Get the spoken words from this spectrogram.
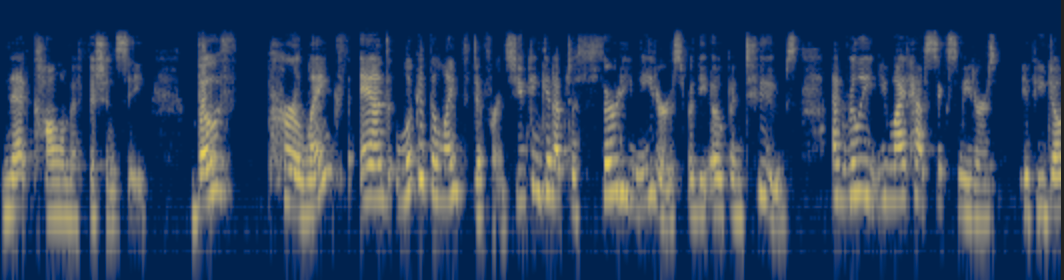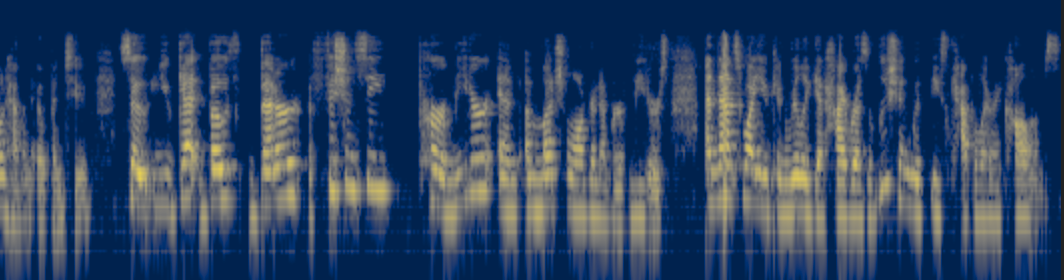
net column efficiency, both per length and look at the length difference. You can get up to 30 meters for the open tubes and really you might have six meters if you don't have an open tube. So you get both better efficiency per meter and a much longer number of meters. And that's why you can really get high resolution with these capillary columns.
